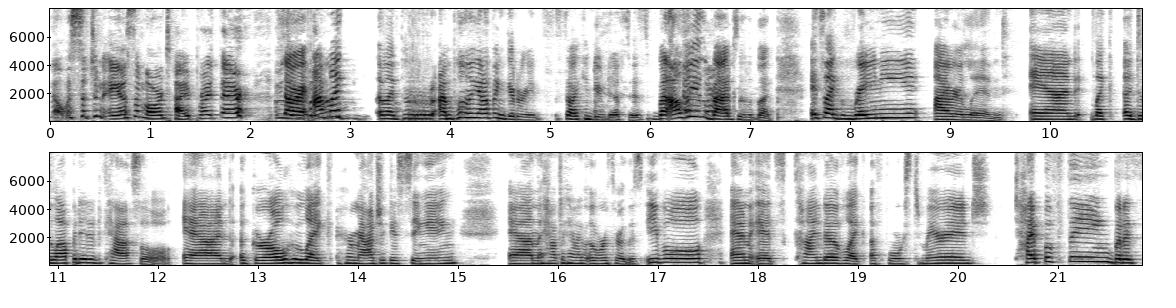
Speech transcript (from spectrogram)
That was such an ASMR type right there. Sorry, I'm like I'm like brrr, I'm pulling it up in Goodreads so I can do justice. But I'll tell you the vibes of the book. It's like rainy Ireland and like a dilapidated castle and a girl who like her magic is singing and they have to kind of overthrow this evil and it's kind of like a forced marriage type of thing, but it's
